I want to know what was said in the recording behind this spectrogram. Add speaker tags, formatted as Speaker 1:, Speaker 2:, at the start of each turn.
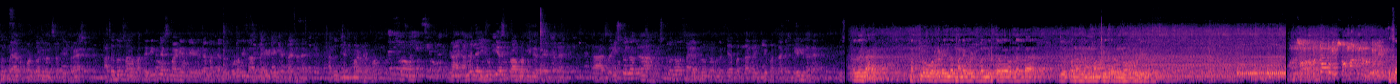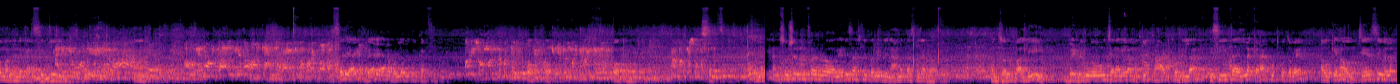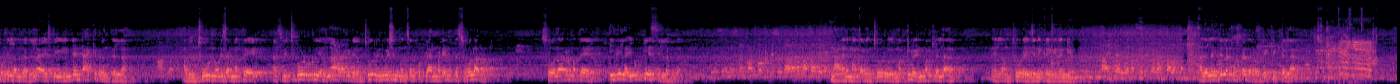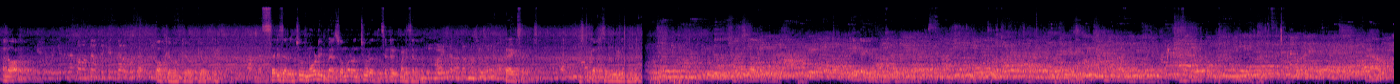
Speaker 1: ಸ್ವಲ್ಪ ಯಾರು ಕೊಂಡ್ಕೊಂಡಿರೋ ಸತ್ತಿದ್ರೆ ಅದನ್ನು ಸಹ ಮತ್ತೆ ರೀಪ್ಲೇಸ್ ಮಾಡಿ ಅಂತ ಹೇಳಿದ್ರೆ ಮತ್ತೆ ಅದು ಕೊಡೋದಿಲ್ಲ ಅಂತ ಹೇಳಿ ಹೇಳ್ತಾ ಇದ್ದಾರೆ. ಅದನ್ನ ಚೆಕ್ ಮಾಡಬೇಕು. ಸೊ ಆಮೇಲೆ ಯು ಪಿ ಎಸ್ ಪ್ರಾಬ್ಲಮ್ ಇದೆ ಅಂತ ಹೇಳ್ತಾರೆ. ಸೊ ಇಷ್ಟು ಇಷ್ಟು ಸಾಹೇಬರು ಗಮನಕ್ಕೆ ಬಂದಾಗ, ಇಲ್ಲಿ ಬಂದಾಗ ಹೇಳಿದ್ದಾರೆ ಇಷ್ಟು
Speaker 2: ಅದರಿಂದ ಮಕ್ಕಳು ಹೊರಗಡೆಯಿಂದ ಮನೆ ಬಿಟ್ಟು ಬಂದಿರ್ತವೆ, ಅವ್ರನ್ನೆಲ್ಲ ಜೋಪಾನ ನಮ್ಮ ಮಕ್ಕಳ ಥರ ನೋಡ್ಕೊಳ್ಳಿ. ಸೋಮವಾರದಿಂದ ಕರೆಸಿ ಕ್ಲೀನ್ ಹಾಂ ಸರಿ ಆಯ್ತು. ಬೇರೆ ಯಾರೋ ಒಳ್ಳೆಯವ್ರಿದ್ರೆ ಕರೆಸಿ. Okay okay. ಓಕೆ ಸರಿ ಸರಿ. ನಮ್ಮ ಸೋಷಿಯಲ್ ವೆಲ್ಫೇರ್ ಲೇಡೀಸ್ ಹಾಸ್ಟ್ಲಿಗೆ ಬಂದಿದ್ವಿ ನಾನು ತಹಸೀಲ್ದಾರ್ ಒಂದು ಸ್ವಲ್ಪ ಅಲ್ಲಿ ಬೆಡ್ಗಳು ಚೆನ್ನಾಗಿಲ್ಲ ಮಕ್ಕಳು ಕಾಟ್ ಕೊಟ್ಟಿಲ್ಲ ಈ ಶೀತ ಎಲ್ಲ ಕೆಳಗೆ ಕೂತ್ಕೋತವೆ, ಅವಕ್ಕೇನೋ ಚೇರ್ಸ್ ಇವೆಲ್ಲ ಕೊಟ್ಟಿಲ್ಲ ಅಂತ ಅದೆಲ್ಲ ಎಷ್ಟು ಇಂಡೆಂಟ್ ಹಾಕಿದ್ರಂತೆಲ್ಲ. ಅದೊಂದು ಚೂರು ನೋಡಿ ಸರ್, ಮತ್ತು ಆ ಸ್ವಿಚ್ ಬೋರ್ಡ್ಗಳು ಎಲ್ಲ ಹಾಳಾಗಿದೆ ಒಂದು ಚೂರು ಇನ್ವೇಷನ್ಗೆ ಒಂದು ಸ್ವಲ್ಪ ಪ್ಲ್ಯಾನ್ ಮಾಡಿ, ಮತ್ತು ಸೋಲಾರು. ಸೋಲಾರು ಮತ್ತು ಇದಿಲ್ಲ ಯು ಪಿ ಎಸ್ ಇಲ್ಲಂತೆ. ನಾಳೆನೇ ಮಾತಾಡೋ, ಒಂಚೂರು ಮಕ್ಕಳು ಹೆಣ್ಮಕ್ಳೆಲ್ಲ ಎಲ್ಲ ಒಂಚೂರು ಹೈಜೆನಿಕ್ ಆಗಿರಂಗೆ ಅದೆಲ್ಲ ಇದೆಲ್ಲ ಕೊಡ್ತಾ ಇದ್ದಾರೆ ಅವ್ರಿಗೆ ಕಿಟ್ಟೆಲ್ಲ hello okay okay okay okay ಸರಿ ಸರ್, ಒಂಚೂರು ನೋಡಿ ಸೋಮವಾರ ಒಂಚೂರು ಅದನ್ನ ಸೆಟ್ರೇಟ್ ಮಾಡಿ ಸರ್ ಅದನ್ನು. Right sir right sir district officer ಹೇಳಿದ್ದೀನಿ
